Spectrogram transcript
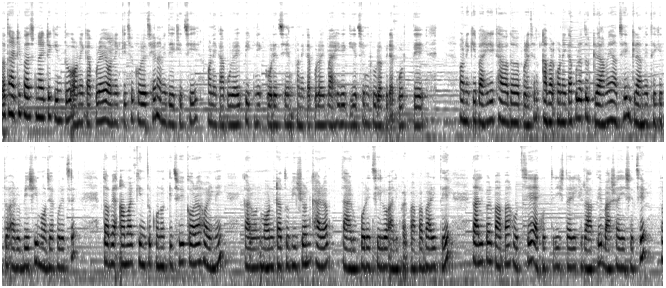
তো থার্টি ফার্স্ট নাইটে কিন্তু অনেক আপুরাই অনেক কিছু করেছেন, আমি দেখেছি। অনেক আপুরাই পিকনিক করেছেন, অনেক আপুরাই বাহিরে গিয়েছেন ঘোরাফেরা করতে। অনেকে বাহিরে খাওয়া দাওয়া করেছেন, আবার অনেক আপুরা তো গ্রামে আছে গ্রামে থেকে তো আরও বেশি মজা করেছে। তবে আমার কিন্তু কোনো কিছুই করা হয়নি, কারণ মনটা তো ভীষণ খারাপ। তার উপরে ছিল আলিফার পাপা বাড়িতে। তো আলিফার পাপা হচ্ছে একত্রিশ তারিখ রাতে বাসায় এসেছে। তো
